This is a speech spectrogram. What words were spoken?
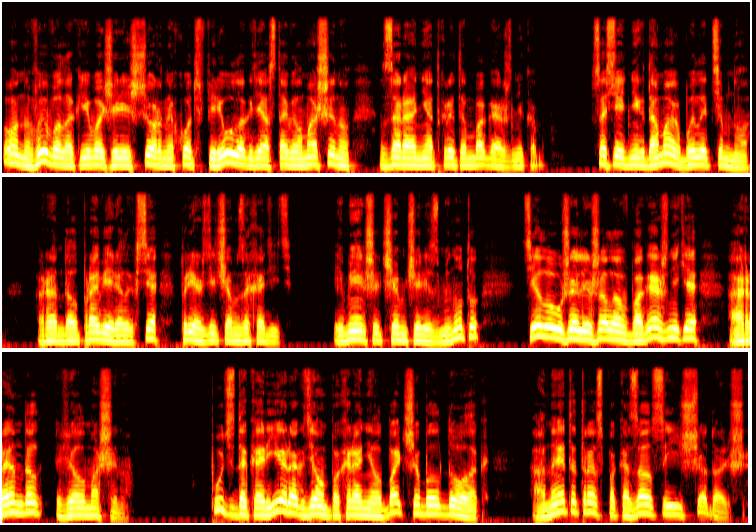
Он выволок его через черный ход в переулок, где оставил машину с заранее открытым багажником. В соседних домах было темно. Рэндалл проверил их все, прежде чем заходить. И меньше чем через минуту тело уже лежало в багажнике, а Рэндалл вел машину. Путь до карьера, где он похоронил Батча, был долг, а на этот раз показался еще дольше.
